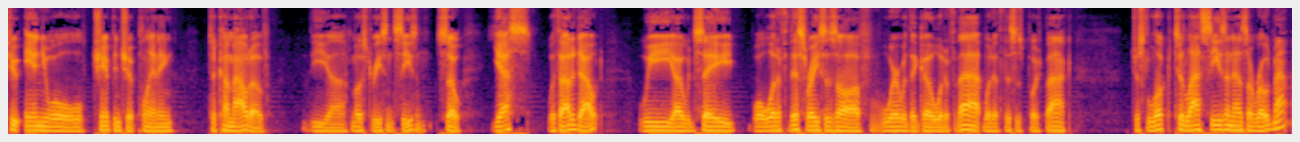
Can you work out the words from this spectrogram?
to annual championship planning to come out of the uh, most recent season. So, yes, without a doubt, we I would say, well, what if this race is off? Where would they go? What if that? What if this is pushed back? Just look to last season as a roadmap,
